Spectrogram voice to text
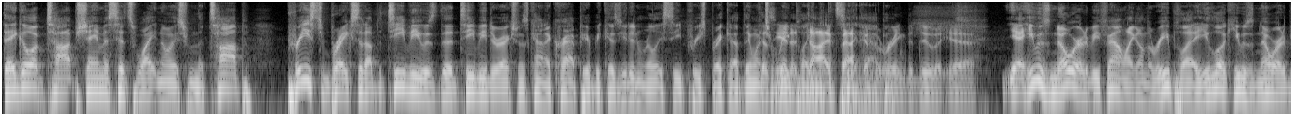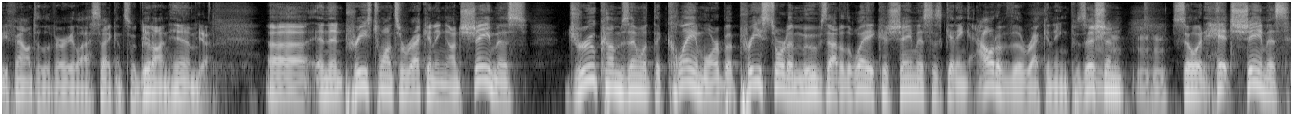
They go up top. Sheamus hits white noise from the top. Priest breaks it up. The TV was the TV direction was kind of crap here because you didn't really see Priest break it up. They went to he had replay. to dive back in the ring to do it. Yeah. Yeah, he was nowhere to be found. Like on the replay, you look, he was nowhere to be found till the very last second. So good on him. Yeah. Uh, and then Priest wants a reckoning on Sheamus. Drew comes in with the Claymore, but Priest sort of moves out of the way because Sheamus is getting out of the reckoning position. Mm-hmm, So it hits Sheamus.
